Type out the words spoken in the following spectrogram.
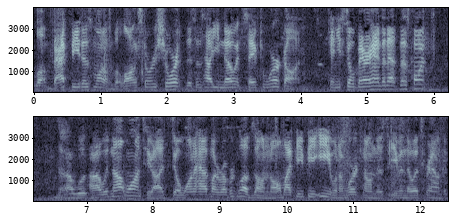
long, backfeed is one of them. But long story short, this is how you know it's safe to work on. Can you still barehand it at this point? I would. I would not want to. I'd still want to have my rubber gloves on and all my PPE when I'm working on this, even though it's grounded.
